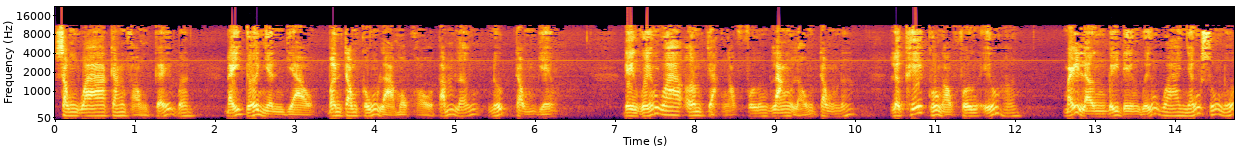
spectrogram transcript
xông qua căn phòng kế bên, đẩy cửa nhìn vào, bên trong cũng là một hồ tắm lớn, nước trong veo. Điền Quyển Hoa ôm chặt Ngọc Phương lăn lộn trong nước, lực khí của Ngọc Phương yếu hơn. Mấy lần bị Điền Quyển Hoa nhấn xuống nước,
